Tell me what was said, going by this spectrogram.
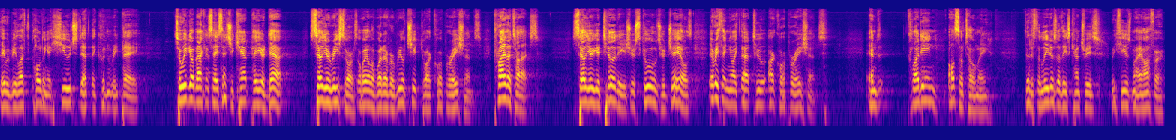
They would be left holding a huge debt they couldn't repay. So we'd go back and say, since you can't pay your debt, Sell your resource, oil or whatever, real cheap to our corporations. Privatize. Sell your utilities, your schools, your jails, everything like that to our corporations. And Claudine also told me that if the leaders of these countries refused my offer,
